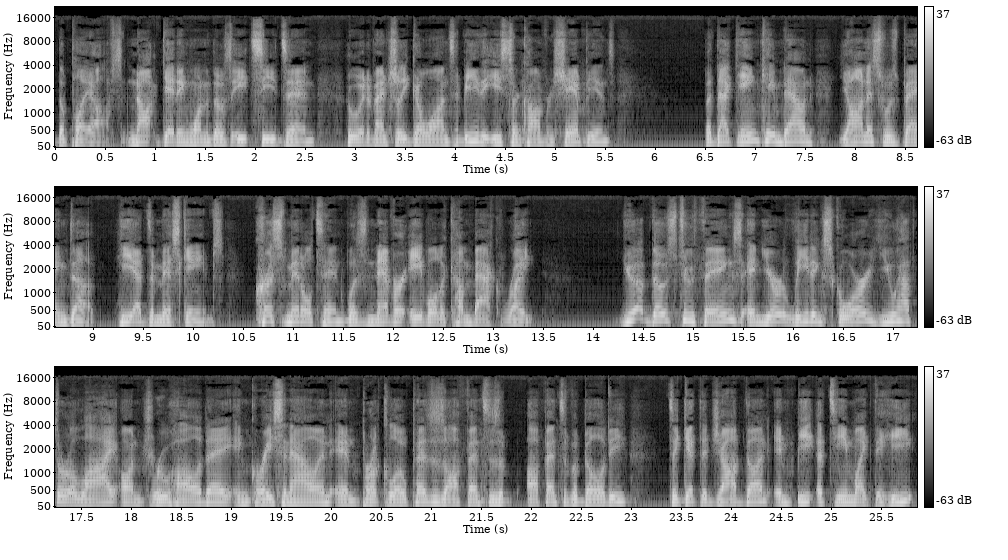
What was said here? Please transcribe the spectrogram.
the playoffs, not getting one of those eight seeds in, who would eventually go on to be the Eastern Conference champions. But that game came down. Giannis was banged up. He had to miss games. Khris Middleton was never able to come back right. You have those two things, and your leading scorer, you have to rely on Jrue Holiday and Grayson Allen and Brook Lopez's offensive offensive ability to get the job done and beat a team like the Heat.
